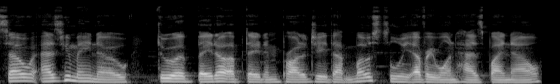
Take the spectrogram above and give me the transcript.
So, as you may know, through a beta update in Prodigy that mostly everyone has by now,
